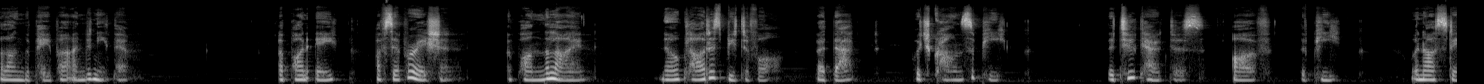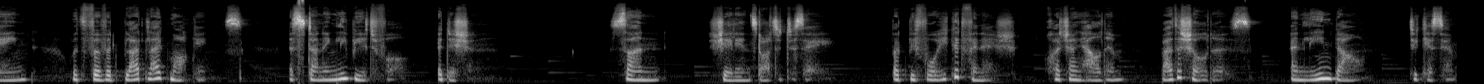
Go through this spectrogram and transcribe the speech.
along the paper underneath him. Upon ache of separation, upon the line, no cloud is beautiful but that which crowns the peak. The two characters of the peak were now stained with vivid blood like markings, a stunningly beautiful addition. Son, Xie Lian started to say, but before he could finish, Hua Cheng held him by the shoulders and leaned down to kiss him.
